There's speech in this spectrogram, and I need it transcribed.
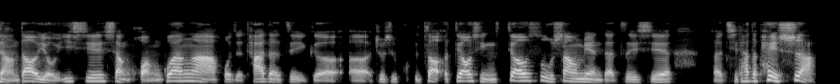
讲到有一些像皇冠啊，或者它的这个呃，就是造雕形雕塑上面的这些呃其他的配饰啊，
